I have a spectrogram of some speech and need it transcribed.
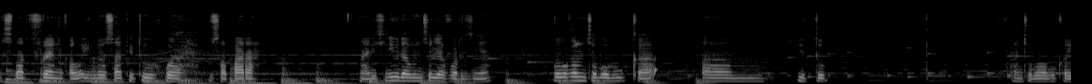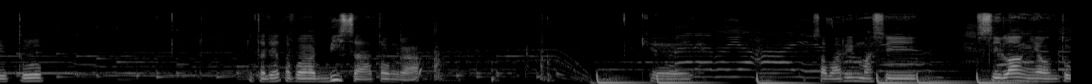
smartphone kalau Indosat itu wah susah parah. Nah di sini udah muncul ya 4G nya gue bakalan coba buka um, YouTube. Akan coba buka YouTube kita lihat apa bisa atau enggak. Oke. Sabarin masih silang ya untuk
